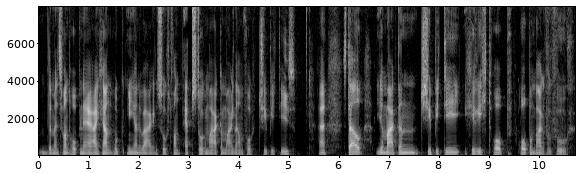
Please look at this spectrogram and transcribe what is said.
de mensen van OpenAI gaan ook in januari een soort van App Store maken, maar dan voor GPT's. Hè. Stel, je maakt een GPT gericht op openbaar vervoer.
